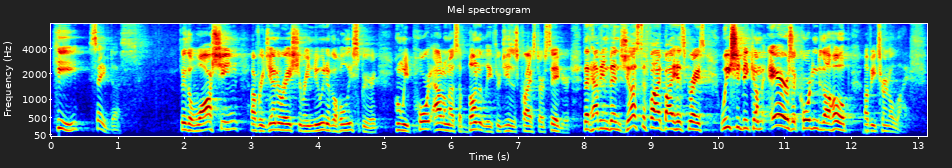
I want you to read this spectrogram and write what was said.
he saved us. Through the washing of regeneration, renewing of the Holy Spirit, whom he poured out on us abundantly through Jesus Christ our Savior, that having been justified by his grace, we should become heirs according to the hope of eternal life.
